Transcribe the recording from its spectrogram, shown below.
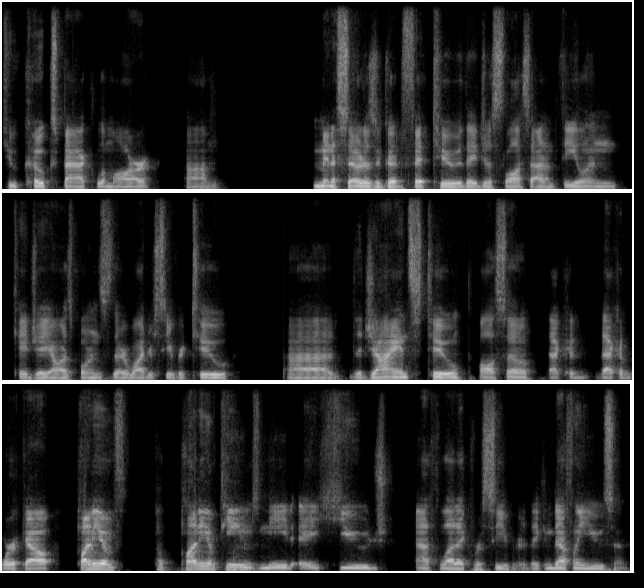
to coax back Lamar. Um, Minnesota is a good fit too. They just lost Adam Thielen. KJ Osborn's their wide receiver too. Uh, the Giants too. Also, that could that could work out. Plenty of plenty of teams need a huge athletic receiver. They can definitely use him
